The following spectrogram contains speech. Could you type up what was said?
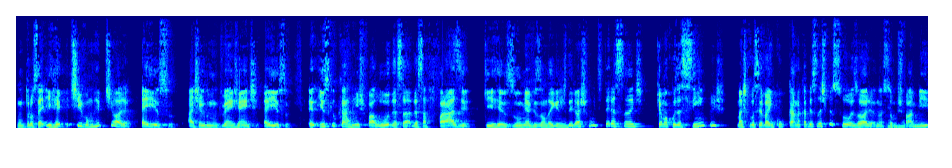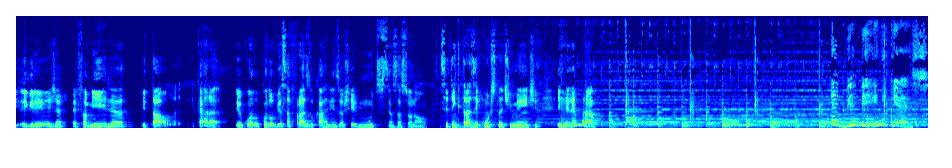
não trouxer. E repetir, vamos repetir, olha, é isso. Aí chega do mundo que vem, gente, é isso. Isso que o Carlinhos falou, dessa, dessa frase que resume a visão da igreja dele, eu acho muito interessante. Que é uma coisa simples, mas que você vai inculcar na cabeça das pessoas. Olha, nós somos uhum. família, igreja, é família e tal. Cara, eu quando, quando ouvi essa frase do Carlinhos, eu achei muito sensacional. Você tem que trazer constantemente e relembrar. BBN Cash.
